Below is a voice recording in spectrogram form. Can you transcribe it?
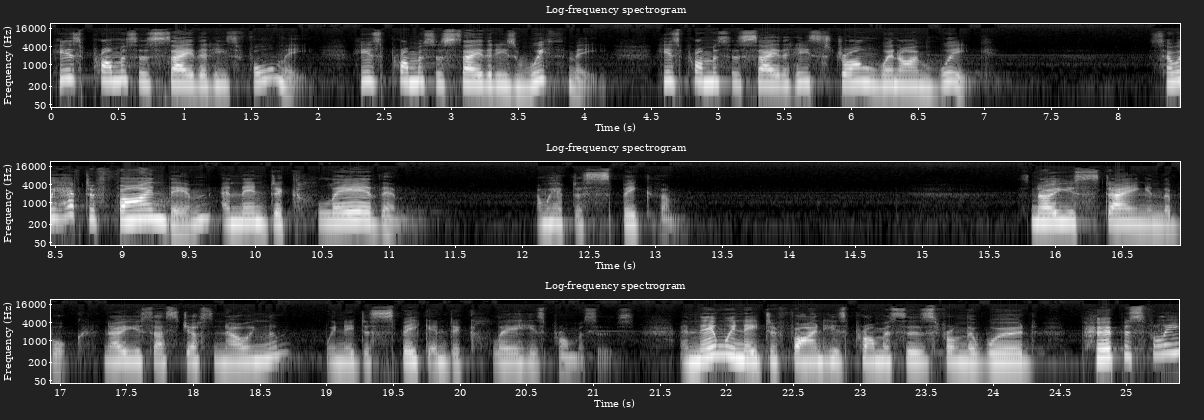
His promises say that He's for me. His promises say that He's with me. His promises say that He's strong when I'm weak. So we have to find them and then declare them, and we have to speak them. It's no use staying in the book, no use us just knowing them. We need to speak and declare His promises. And then we need to find His promises from the Word purposefully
